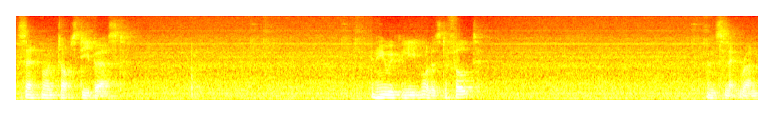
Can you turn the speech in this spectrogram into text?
Sentinel-1 tops deburst. and here we can leave all as default and select run.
